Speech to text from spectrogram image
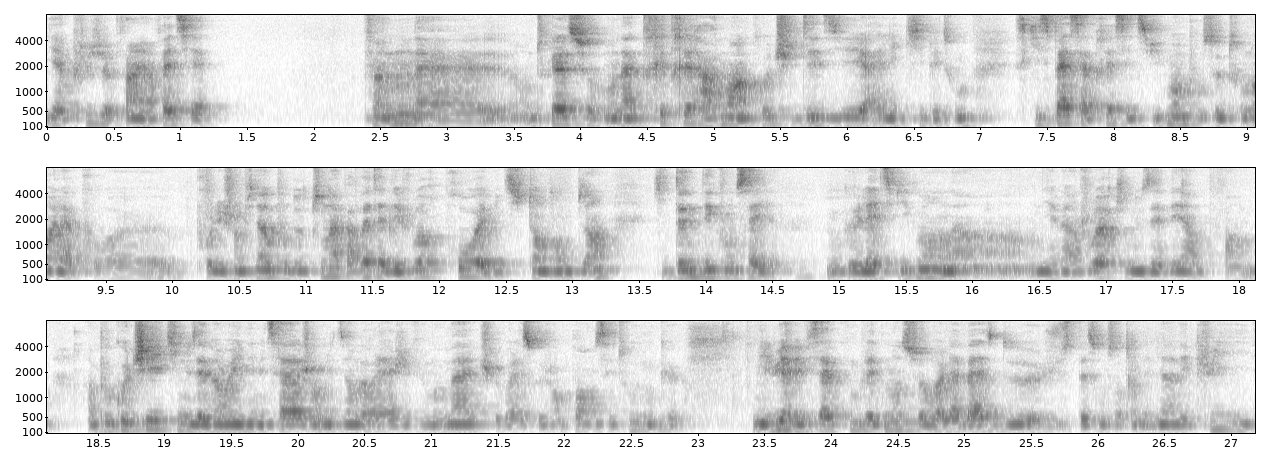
il y a plusieurs. Enfin, en fait, il y a Enfin, nous, on a, en tout cas, sur, on a très très rarement un coach dédié à l'équipe et tout. Ce qui se passe après, c'est typiquement pour ce tournoi-là, pour, euh, pour les championnats ou pour d'autres tournois, parfois tu as des joueurs pros avec qui tu t'entends bien, qui te donnent des conseils. Donc euh, là, typiquement, on, a on y avait un joueur qui nous avait un, un peu coaché, qui nous avait envoyé des messages en lui disant bah voilà, j'ai vu mon match, voilà ce que j'en pense et tout. Donc, euh, mais lui avait fait ça complètement sur la base de juste parce qu'on s'entendait bien avec lui.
